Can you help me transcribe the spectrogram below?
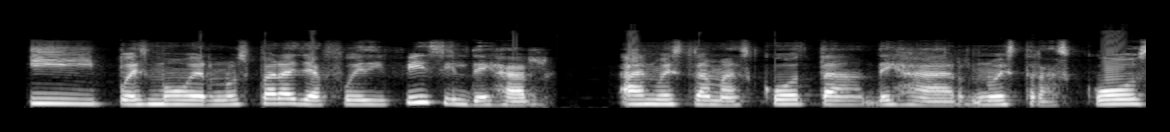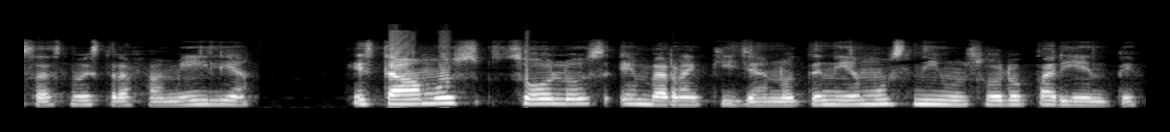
y pues movernos para allá fue difícil, dejar a nuestra mascota, dejar nuestras cosas, nuestra familia. Estábamos solos en Barranquilla, no teníamos ni un solo pariente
